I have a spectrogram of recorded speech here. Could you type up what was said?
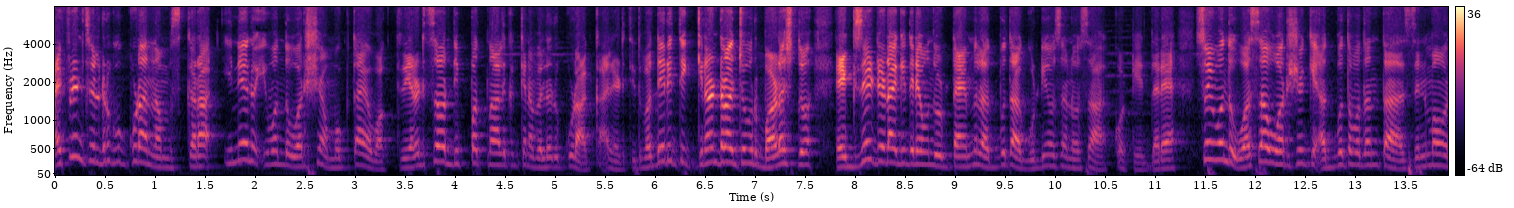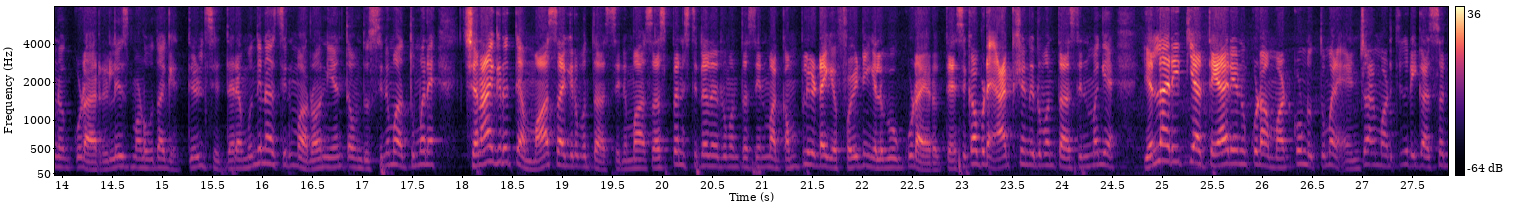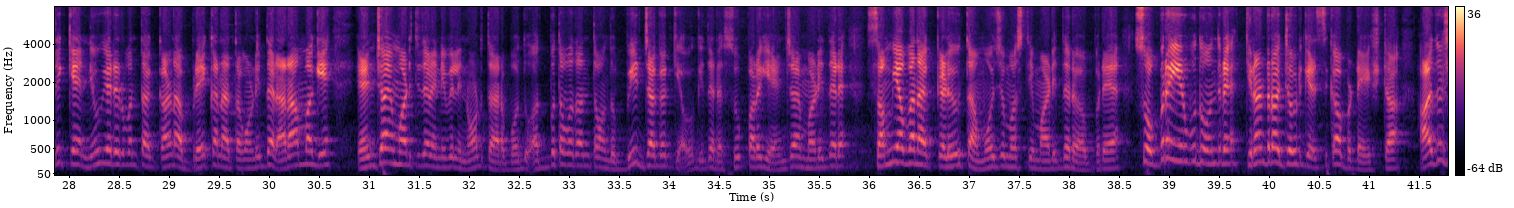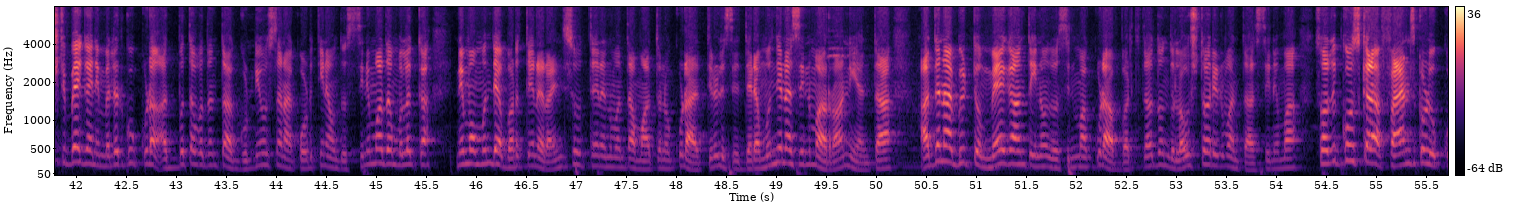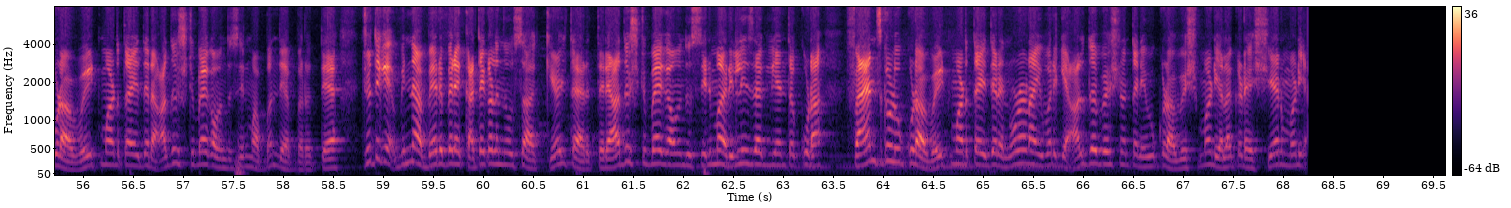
Hi friends ಎಲ್ರಿಗೂ ಕೂಡ ನಮಸ್ಕಾರ. ಇನ್ನೇನು ಈ ಒಂದು ವರ್ಷ ಮುಕ್ತಾಯವಾಗ್ತಿದೆ. ಎರಡು ಸಾವಿರದ ಇಪ್ಪತ್ನಾಲ್ಕಕ್ಕೆ ನಾವೆಲ್ಲರೂ ಕೂಡ ಕಾಲಿಡ್ತಿದ್ವಿ ಅದೇ ರೀತಿ ಕಿರಣ್ ರಾಜ್ ಅವರು ಬಹಳಷ್ಟು ಎಕ್ಸೈಟೆಡ್ ಆಗಿದ್ದಾರೆ ಒಂದು ಟೈಮ್ನಲ್ಲಿ ಅದ್ಭುತ ಗುಡ್ ನ್ಯೂಸ್ ಅನ್ನು ಸಹ ಕೊಟ್ಟಿದ್ದಾರೆ. ಸೊ ಈ ಒಂದು ಹೊಸ ವರ್ಷಕ್ಕೆ ಅದ್ಭುತವಾದಂಥ ಸಿನಿಮಾವನ್ನು ಕೂಡ ರಿಲೀಸ್ ಮಾಡುವುದಾಗಿ ತಿಳಿಸಿದ್ದಾರೆ. ಮುಂದಿನ ಸಿನಿಮಾ ರೋನಿ ಅಂತ ಒಂದು ಸಿನಿಮಾ ತುಂಬಾನೇ ಚೆನ್ನಾಗಿರುತ್ತೆ. ಮಾಸ್ ಆಗಿರುವಂಥ ಸಿನಿಮಾ ಸಸ್ಪೆನ್ಸ್ ಇರುವಂಥ ಸಿನಿಮಾ ಕಂಪ್ಲೀಟ್ ಆಗಿ ಫೈಟಿಂಗ್ ಎಲ್ಲವೂ ಕೂಡ ಇರುತ್ತೆ. ಸಿಕ್ಕಾಪಟ್ಟೆ ಆಕ್ಷನ್ ಇರುವಂಥ ಸಿನಿಮಾಗೆ ಎಲ್ಲ ರೀತಿಯ ತಯಾರಿಯನ್ನು ಕೂಡ ಮಾಡಿಕೊಂಡು ತುಂಬಾ ಎಂಜಾಯ್ ಮಾಡ್ತಿದ್ರು ಈಗ ಸದ್ಯಕ್ಕೆ ನ್ಯೂ ಇಯರ್ ಇರುವಂಥ ಕಾರಣ ಬ್ರೇಕ್ ಅನ್ನ ತಗೊಂಡಿದ್ದಾರೆ ಆರಾಮಾಗಿ ಎಂಜಾಯ್ ಮಾಡ್ತಿದ್ದಾರೆ. ನೀವಿಲ್ಲಿ ನೋಡ್ತಾ ಇರಬಹುದು ಅದ್ಭುತವಾದಂಥ ಒಂದು ಬೀಚ್ ಜಾಗಕ್ಕೆ ಹೋಗಿದ್ದಾರೆ. ಸೂಪರ್ ಆಗಿ ಎಂಜಾಯ್ ಮಾಡಿದ್ದಾರೆ. ಸಮಯವನ್ನ ಕಳೆಯುತ್ತಾ ಮೋಜು ಮಸ್ತಿ ಮಾಡಿದ್ದಾರೆ ಒಬ್ಬರೇ ಸೊ ಒಬ್ಬರೇ ಇರುವುದು ಅಂದ್ರೆ ಕಿರಣ್ ರಾಜ್ ಅವರಿಗೆ ಸಿಕ್ಕಾಪಟ್ಟೆ ಇಷ್ಟ. ಆದಷ್ಟು ಬೇಗ ನಿಮ್ಮೆಲ್ಲರಿಗೂ ಕೂಡ ಅದ್ಭುತವಾದಂಥ ಗುಡ್ ನ್ಯೂಸ್ ಅನ್ನ ಕೊಡ್ತೀನಿ. ಒಂದು ಸಿನಿಮಾದ ಮೂಲಕ ನಿಮ್ಮ ಮುಂದೆ ಬರ್ತೇನೆ, ರಂಜಿಸುತ್ತೇನೆ ಅನ್ನುವಂಥ ಮಾತನ್ನು ಕೂಡ ತಿಳಿಸಿದ್ದಾರೆ. ಮುಂದಿನ ಸಿನಿಮಾ ರಾಣಿ ಅಂತ. ಅದನ್ನ ಬಿಟ್ಟು ಮೇಘ ಅಂತ ಇನ್ನೊಂದು ಸಿನಿಮಾ ಕೂಡ ಬರ್ತಿದೆ. ಅದೊಂದು ಲವ್ ಸ್ಟೋರಿ ಇರುವಂತಹ ಸಿನಿಮಾ. ಸೊ ಅದಕ್ಕೋಸ್ಕರ ಫ್ಯಾನ್ಸ್ಗಳು ಕೂಡ ವೆಯ್ಟ್ ಮಾಡ್ತಾ ಇದ್ದಾರೆ. ಆದಷ್ಟು ಬೇಗ ಒಂದು ಸಿನಿಮಾ ಬಂದೇ ಬರುತ್ತೆ. ಜೊತೆಗೆ ಇನ್ನ ಬೇರೆ ಬೇರೆ ಕಥೆಗಳನ್ನು ಸಹ ಕೇಳ್ತಾ ಇರ್ತಾರೆ. ಆದಷ್ಟು ಬೇಗ ಒಂದು ಸಿನಿಮಾ ರಿಲೀಸ್ ಆಗಲಿ ಅಂತ ಕೂಡ ಫ್ಯಾನ್ಸ್ಗಳು ಕೂಡ ವೆಯ್ಟ್ ಮಾಡ್ತಾ ಇದ್ದಾರೆ. ನೋಡೋಣ, ಇವರಿಗೆ ಆಲ್ ದ ಬೆಸ್ಟ್ ಅಂತ ನೀವು ಕೂಡ ವಿಶ್ ಮಾಡಿ, ಎಲ್ಲ ಕಡೆ ಶೇರ್ ಮಾಡಿ.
